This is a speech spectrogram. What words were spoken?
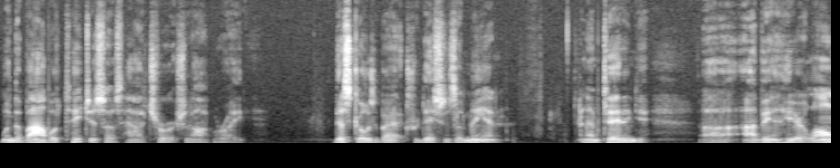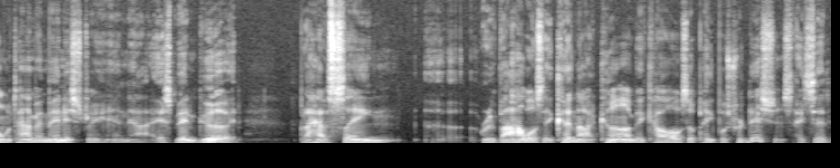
when the Bible teaches us how church should operate. This goes back traditions of men. And I'm telling you, uh, I've been here a long time in ministry, and uh, it's been good. But I have seen uh, revivals that could not come because of people's traditions. They said,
